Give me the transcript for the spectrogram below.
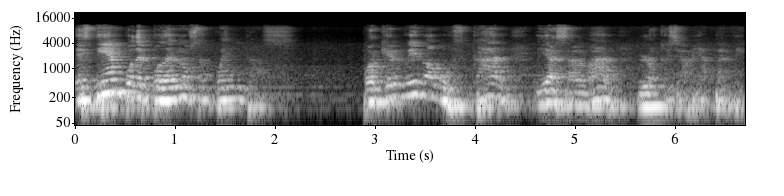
Es tiempo de podernos a cuentas. Porque Él vino a buscar y a salvar lo que se había perdido.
